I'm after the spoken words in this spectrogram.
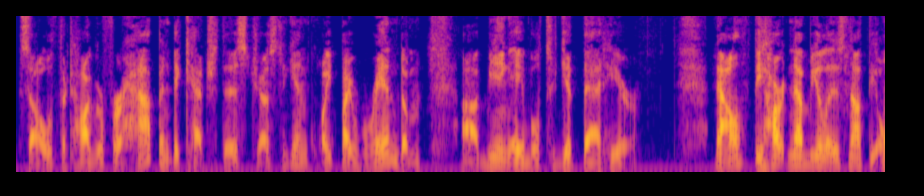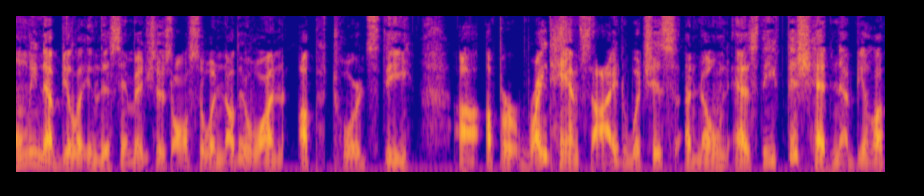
So photographer happened to catch this just again quite by random uh, being able to get that here. Now the Heart Nebula is not the only nebula in this image. There's also another one up towards the uh, upper right hand side, which is uh, known as the Fish Head Nebula,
